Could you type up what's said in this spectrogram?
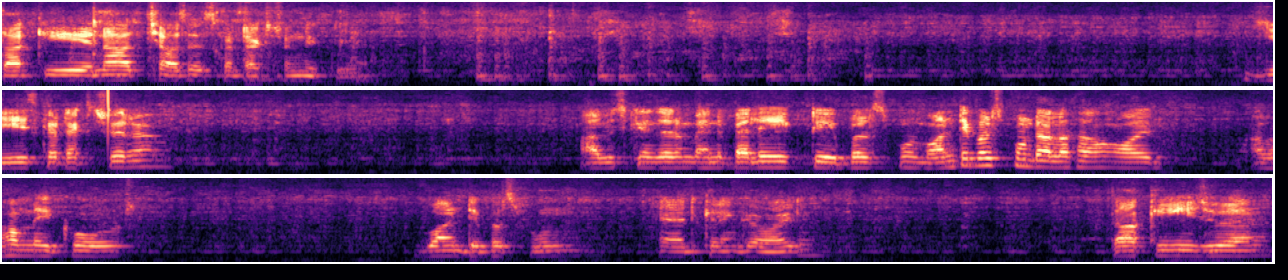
ताकि ना अच्छा से इसका टेक्सचर निकले। ये इसका टेक्सचर है। अब इसके अंदर मैंने पहले एक टेबल स्पून वन टेबल स्पून डाला था ऑयल अब हम एक और वन टेबल स्पून ऐड करेंगे ऑयल ताकि जो है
